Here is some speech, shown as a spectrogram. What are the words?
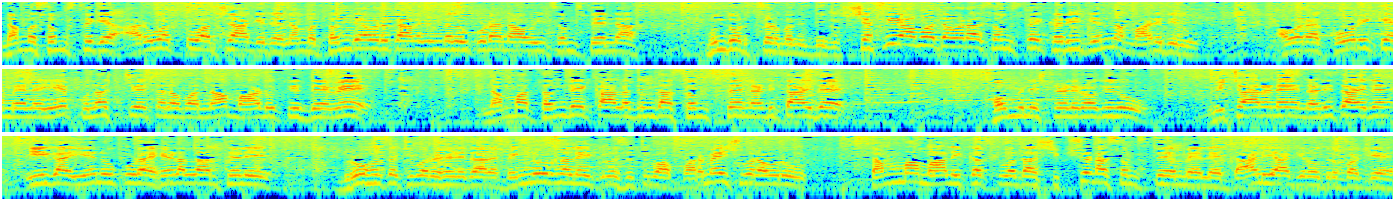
ನಮ್ಮ ಸಂಸ್ಥೆಗೆ ಅರವತ್ತು ವರ್ಷ ಆಗಿದೆ. ನಮ್ಮ ತಂದೆಯವರ ಕಾಲದಿಂದಲೂ ಕೂಡ ನಾವು ಈ ಸಂಸ್ಥೆಯನ್ನ ಮುಂದುವರಿಸಿಕೊಂಡು ಬಂದಿದ್ದೀವಿ. ಶಫಿ ಅಹಮದ್ ಅವರ ಸಂಸ್ಥೆ ಖರೀದಿಯನ್ನ ಮಾಡಿದ್ದೀವಿ. ಅವರ ಕೋರಿಕೆ ಮೇಲೆಯೇ ಪುನಶ್ಚೇತನವನ್ನ ಮಾಡುತ್ತಿದ್ದೇವೆ. ನಮ್ಮ ತಂದೆ ಕಾಲದಿಂದ ಸಂಸ್ಥೆ ನಡೀತಾ ಇದೆ. ಹೋಮ್ ಮಿನಿಸ್ಟರ್ ಹೇಳಿರೋದು ಇದು. ವಿಚಾರಣೆ ನಡೀತಾ ಇದೆ. ಈಗ ಏನು ಕೂಡ ಹೇಳಲ್ಲ ಅಂತ ಹೇಳಿ ಗೃಹ ಸಚಿವರು ಹೇಳಿದ್ದಾರೆ. ಬೆಂಗಳೂರಿನಲ್ಲಿ ಗೃಹ ಸಚಿವ ಪರಮೇಶ್ವರ್ ಅವರು ತಮ್ಮ ಮಾಲೀಕತ್ವದ ಶಿಕ್ಷಣ ಸಂಸ್ಥೆಯ ಮೇಲೆ ದಾಳಿಯಾಗಿರೋದ್ರ ಬಗ್ಗೆ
